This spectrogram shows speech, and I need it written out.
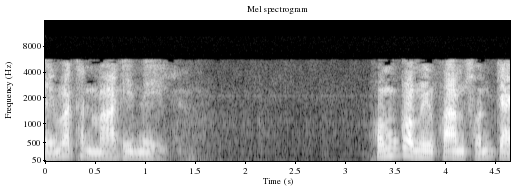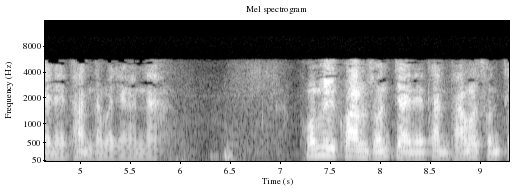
เห็นว่าท่านมาที่นี่ ผมก็มีความสนใจในท่านทำไมอย่างนั้นนะ ผมมีความสนใจในท่านถามว่าสนใจ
